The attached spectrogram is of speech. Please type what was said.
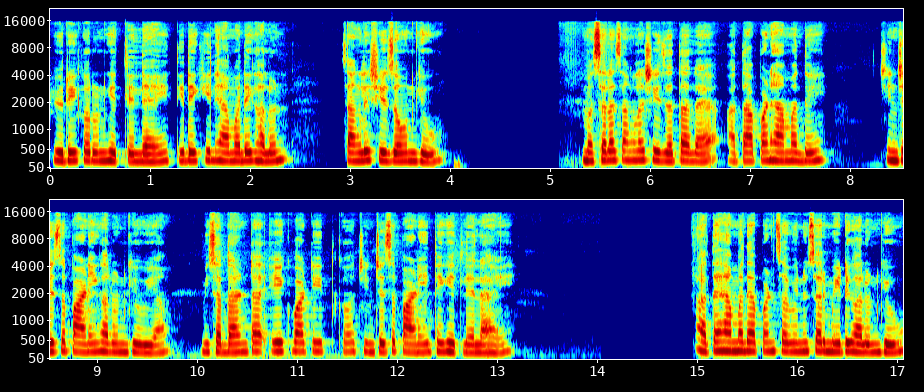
प्युरी करून घेतलेली आहे. ती देखील ह्यामध्ये घालून चांगली शिजवून घेऊ. मसाला चांगला शिजत आला आहे आता आपण ह्यामध्ये चिंचेचं पाणी घालून घेऊया. मी साधारणतः एक वाटी इतकं चिंचेचं पाणी इथे घेतलेलं आहे. आता ह्यामध्ये आपण चवीनुसार मीठ घालून घेऊ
